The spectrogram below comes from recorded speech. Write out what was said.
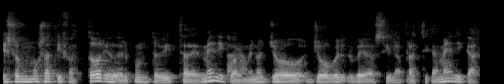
eso es muy satisfactorio desde el punto de vista del médico, al menos yo, yo veo así la práctica médica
